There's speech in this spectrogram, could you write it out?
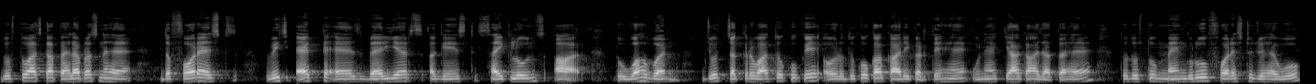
दोस्तों, आज का पहला प्रश्न है the forest which act as barriers against cyclones are तो वह वन जो चक्रवातों के अवरोधकों का कार्य करते हैं, उन्हें क्या कहा जाता है? तो दोस्तों मैंग्रोव फॉरेस्ट जो है वो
